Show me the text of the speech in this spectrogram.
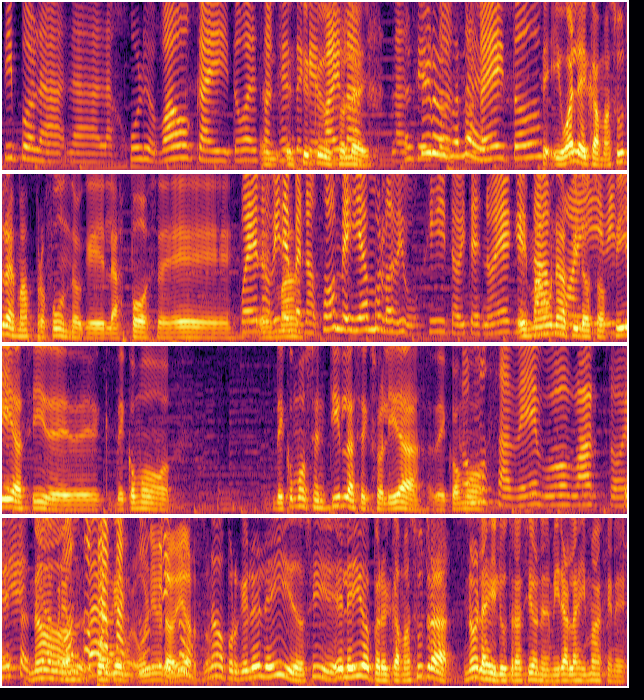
tipo la, la, la Julio Bauca y toda esa El- el gente Cirque que du baila Soleil. la El Cirque Soleil. Soleil y todo. Sí, igual el Kama Sutra es más profundo que las poses. eh, Bueno, viste, más- pero nosotros veíamos los dibujitos, viste, no es que es más una ahí, filosofía así de, de, de cómo de cómo sentir la sexualidad, de cómo, ¿Cómo sabés vos, Barto? eh? Eso No, te iba a ¿Vos sos preguntar. porque- Kama Un libro abierto. No, porque lo he leído, sí, he leído, pero el Kama Sutra, no las ilustraciones, mirar las imágenes,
